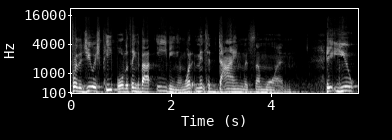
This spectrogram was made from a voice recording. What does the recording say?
for the Jewish people to think about eating and what it meant to dine with someone. You,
